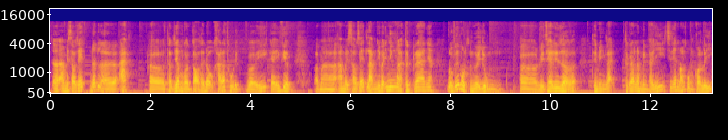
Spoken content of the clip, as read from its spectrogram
uh, A16Z rất là ác, uh, thậm chí là còn tỏ thái độ khá là thù địch với cái việc mà A16Z làm như vậy. Nhưng mà thực ra nha đối với một người dùng uh, retail user á, thì mình lại thực ra là mình thấy CZ nói cũng có lý.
